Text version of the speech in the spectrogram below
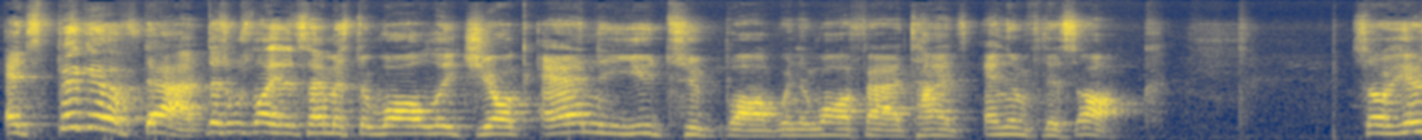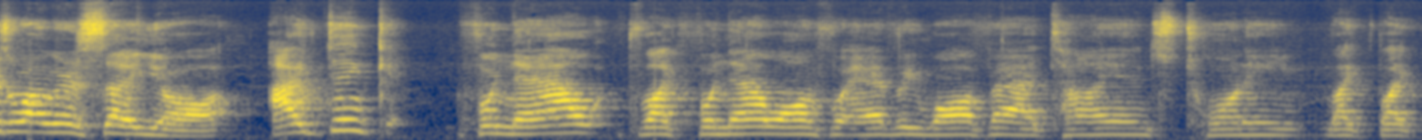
And speaking of that, this was like the same as the Wall Leech arc and the YouTube arc when the Warfare Times ended with this arc. So here's what I'm gonna say, y'all. I think for now, like for now on, for every Warfare Italians 20, like like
